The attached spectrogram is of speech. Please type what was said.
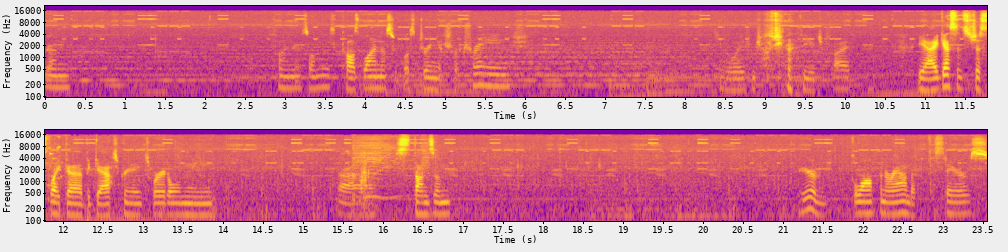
run. Finance on this. Cause blindness or blistering at short range. Keep away from children at the age of five. Yeah, I guess it's just like uh, the gas grenades where it only uh, stuns them. I hear glomping around up the stairs.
